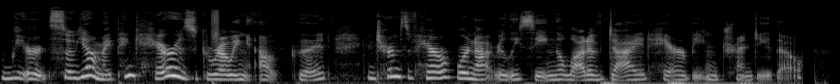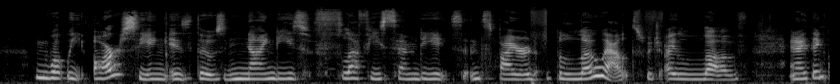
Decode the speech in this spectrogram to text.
weird. So yeah, my pink hair is growing out good. In terms of hair, we're not really seeing a lot of dyed hair being trendy though. What we are seeing is those 90s fluffy 70s inspired blowouts, which I love. And I think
